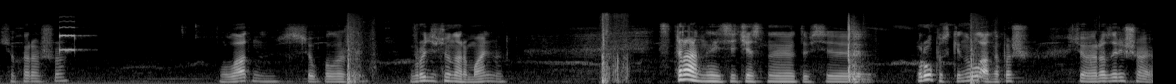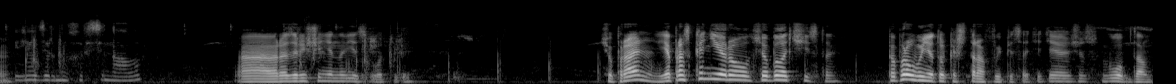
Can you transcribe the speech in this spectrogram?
все хорошо. Ну, Ладно, все положи. Вроде все нормально. Странно, если честно, это все пропуски. Ну ладно, пош. Все, разрешаю. ядерных арсеналов. А разрешение на вес вот тебе. Все правильно? Я просканировал, все было чисто. Попробуй мне только штраф выписать, я тебе сейчас в лоб дам.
